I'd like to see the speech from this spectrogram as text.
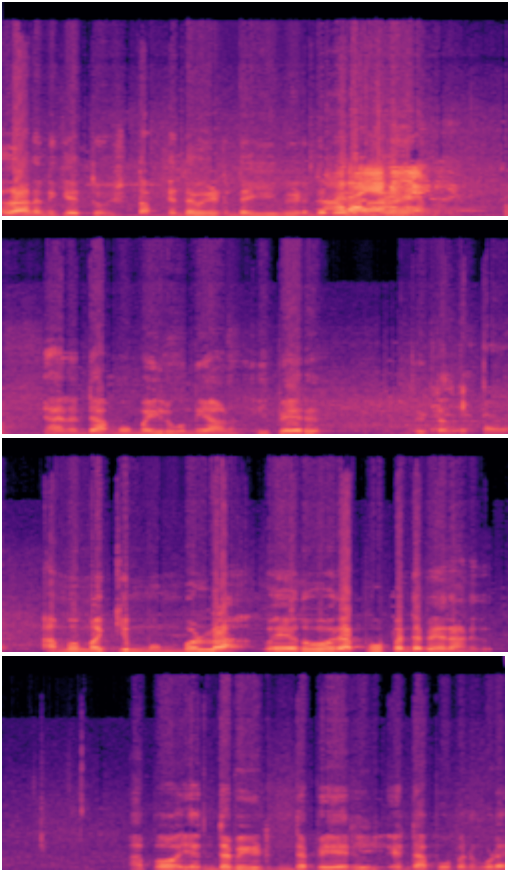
അതാണ് എനിക്ക് ഏറ്റവും ഇഷ്ടം. എന്റെ വീടിന്റെ ഈ വീടിന്റെ പേര് ഞാൻ എന്റെ അമ്മുമ്മയിൽ ഊന്നിയാണ് ഈ പേര് ഇട്ടത്. അമ്മുമ്മയ്ക്ക് മുമ്പുള്ള ഏതോ ഒരു അപ്പൂപ്പന്റെ പേരാണിത്. അപ്പോൾ എന്റെ വീടിന്റെ പേരിൽ എന്റെ അപ്പൂപ്പനും കൂടെ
